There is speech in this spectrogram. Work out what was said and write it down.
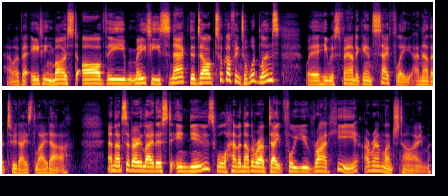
However, eating most of the meaty snack, the dog took off into woodlands, where he was found again safely another two days later. And that's the very latest in news. We'll have another update for you right here around lunchtime.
